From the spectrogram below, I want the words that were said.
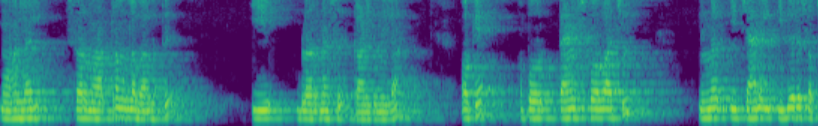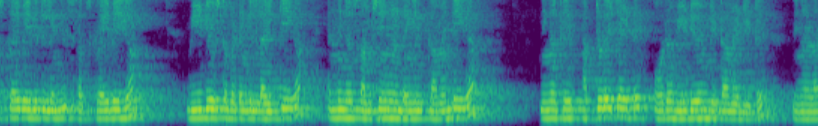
മോഹൻലാൽ സർ മാത്രമുള്ള ഭാഗത്ത് ഈ ബ്ലർനെസ് കാണിക്കുന്നില്ല. ഓക്കെ അപ്പോൾ താങ്ക്സ് ഫോർ വാച്ചിങ് നിങ്ങൾ ഈ ചാനൽ ഇതുവരെ സബ്സ്ക്രൈബ് ചെയ്തിട്ടില്ലെങ്കിൽ സബ്സ്ക്രൈബ് ചെയ്യുക. വീഡിയോ ഇഷ്ടപ്പെട്ടെങ്കിൽ ലൈക്ക് ചെയ്യുക. എന്തെങ്കിലും സംശയങ്ങളുണ്ടെങ്കിൽ കമന്റ് ചെയ്യുക. നിങ്ങൾക്ക് അപ് ടു ഡേറ്റ് ആയിട്ട് ഓരോ വീഡിയോയും കിട്ടാൻ വേണ്ടിയിട്ട് നിങ്ങളുടെ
